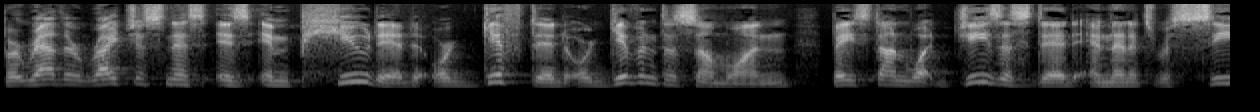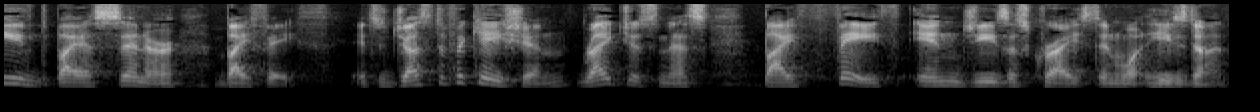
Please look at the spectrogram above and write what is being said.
but rather righteousness is imputed or gifted or given to someone based on what Jesus did, and then it's received by a sinner by faith. It's justification, righteousness by faith in Jesus Christ and what he's done.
